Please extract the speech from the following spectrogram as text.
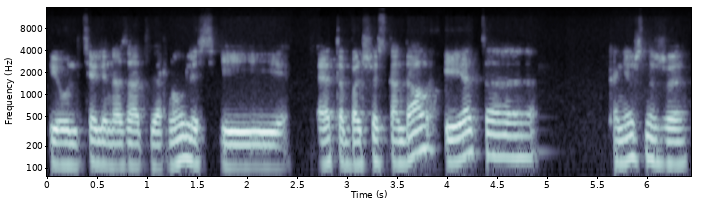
и улетели назад, вернулись, и это большой скандал, и это, конечно же,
